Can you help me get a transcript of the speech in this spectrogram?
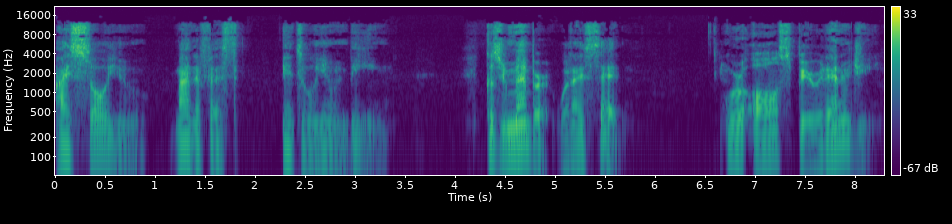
I saw you manifest into a human being. Because remember what I said. We're all spirit energy.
